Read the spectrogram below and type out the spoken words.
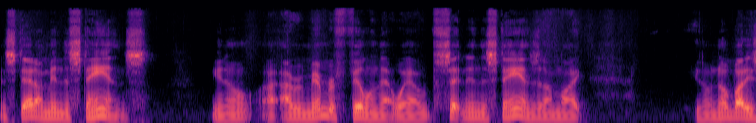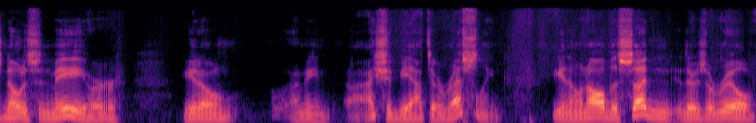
Instead, I'm in the stands. You know, I, I remember feeling that way. I was sitting in the stands and I'm like, you know, nobody's noticing me, or, you know, I mean, I should be out there wrestling you know, and all of a sudden there's a real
